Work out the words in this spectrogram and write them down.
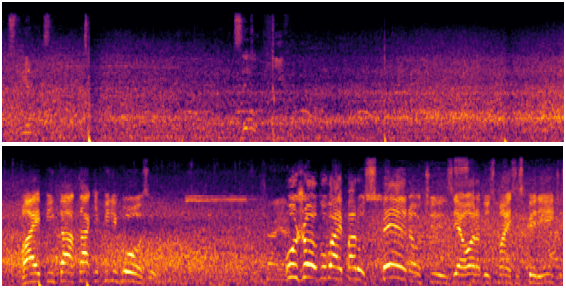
Pros pênaltis. Isso é horrível. Vai pintar ataque perigoso. Era. O jogo vai para os pênaltis e é hora dos mais experientes.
